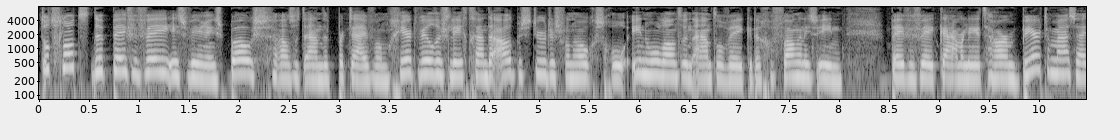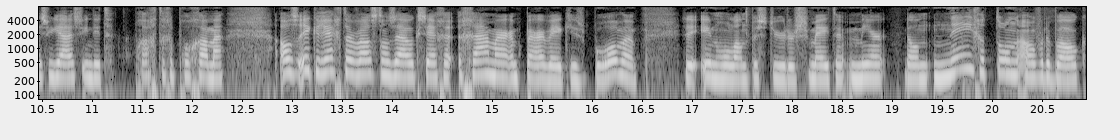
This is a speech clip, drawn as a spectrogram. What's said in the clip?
Tot slot, de PVV is weer eens boos. Als het aan de partij van Geert Wilders ligt... gaan de oud-bestuurders van Hogeschool in Holland een aantal weken de gevangenis in. PVV-kamerlid Harm Beertema zei zojuist in dit prachtige programma... als ik rechter was, dan zou ik zeggen... ga maar een paar weekjes brommen. De in Holland bestuurders smeten meer dan 9 ton over de balk.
